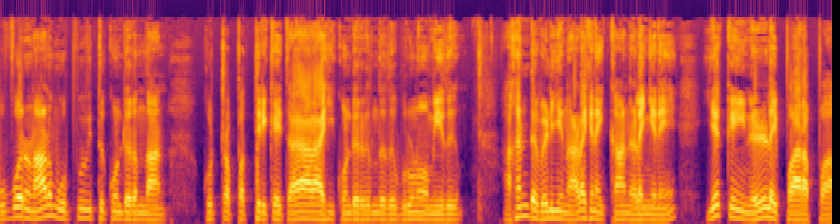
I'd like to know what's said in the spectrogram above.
ஒவ்வொரு நாளும் ஒப்புவித்துக் கொண்டிருந்தான். குற்றப்பத்திரிகை தயாராகி கொண்டிருந்தது புருனோ மீது. அகண்ட வெளியின் அழகினை காண் இளைஞனே இயற்கையின் நிழலை பாரப்பா.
